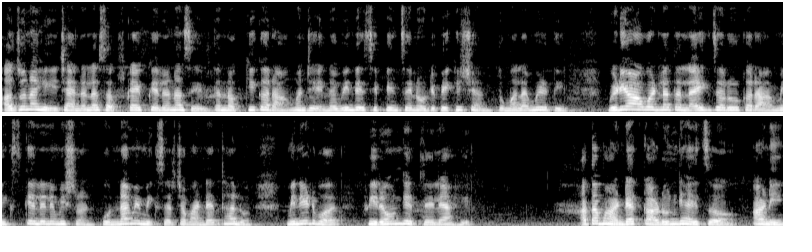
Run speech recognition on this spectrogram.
अजूनही चॅनलला सबस्क्राईब केलं नसेल तर नक्की करा म्हणजे नवीन रेसिपींचे नोटिफिकेशन तुम्हाला मिळतील. व्हिडिओ आवडला तर लाईक जरूर करा. मिक्स केलेले मिश्रण पुन्हा मी मिक्सरच्या भांड्यात घालून मिनिटभर फिरवून घेतलेले आहे. आता भांड्यात काढून घ्यायचं आणि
